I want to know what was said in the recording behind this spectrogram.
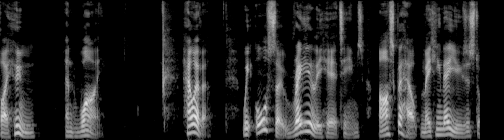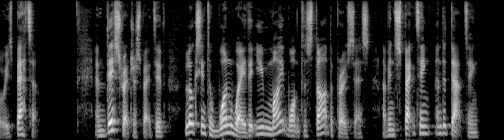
by whom, and why. However, we also regularly hear teams ask for help making their user stories better. And this retrospective looks into one way that you might want to start the process of inspecting and adapting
